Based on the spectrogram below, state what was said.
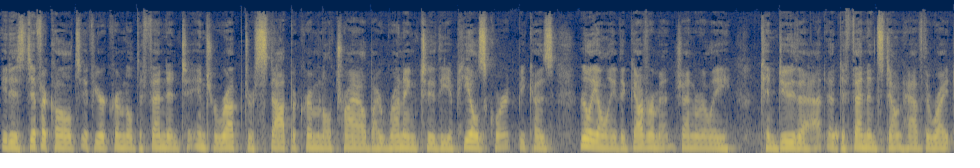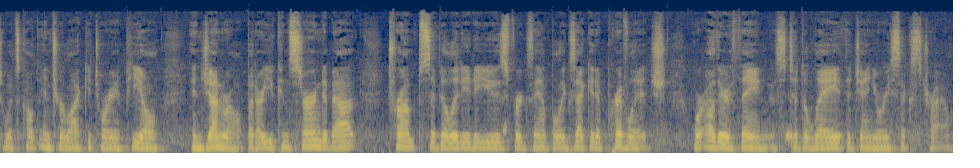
it is difficult if you're a criminal defendant to interrupt or stop a criminal trial by running to the appeals court because really only the government generally can do that. Uh, defendants don't have the right to what's called interlocutory appeal in general. But are you concerned about Trump's ability to use, for example, executive privilege or other things to delay the January 6th trial?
